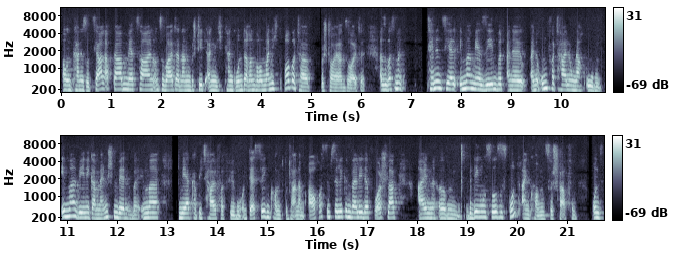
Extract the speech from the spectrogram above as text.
und keine Sozialabgaben mehr zahlen und so weiter, dann besteht eigentlich kein Grund daran, warum man nicht Roboter besteuern sollte. Also was man tendenziell immer mehr sehen wird, eine, eine Umverteilung nach oben. Immer weniger Menschen werden über immer mehr Kapital verfügen. Und deswegen kommt unter anderem auch aus dem Silicon Valley der Vorschlag, ein ähm, bedingungsloses Grundeinkommen zu schaffen. Und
